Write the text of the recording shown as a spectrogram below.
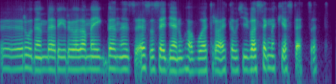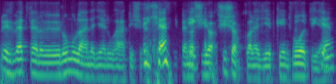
uh, Rodemberiről, amelyikben ez, ez az egyenruha volt rajta, úgyhogy valószínűleg neki ezt tetszett. Ő vett fel Romulán egyenruhát is vett igen, fel, igen. a sisakkal egyébként volt ilyen. Igen,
